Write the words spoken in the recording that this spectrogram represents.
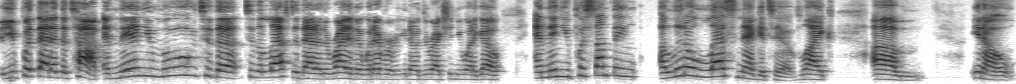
you put that at the top and then you move to the to the left of that or the right of it, whatever, you know, direction you want to go. And then you put something a little less negative, like um, you know,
